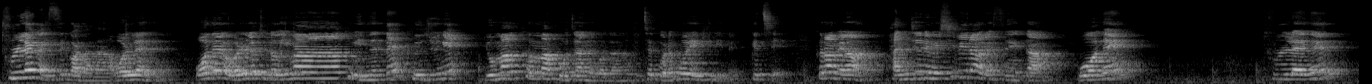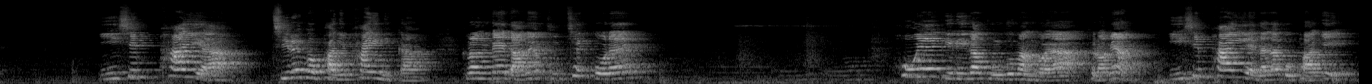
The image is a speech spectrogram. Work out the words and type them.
둘레가 있을 거잖아 원래는 원에 원래 둘레가 이만큼 있는데 그 중에 요만큼만 보자는 거잖아 부채꼴의 호의 길이는 그치? 그러면 반지름이 10이라고 그랬으니까 원의 둘레는 20파이야. 지름 곱하기 파이니까. 그런데 나는 부채꼴의 호의 길이가 궁금한 거야. 그러면 20파이에다가 곱하기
